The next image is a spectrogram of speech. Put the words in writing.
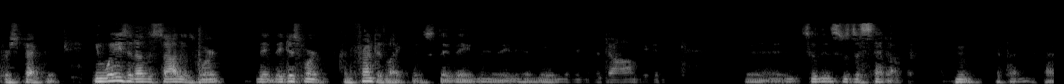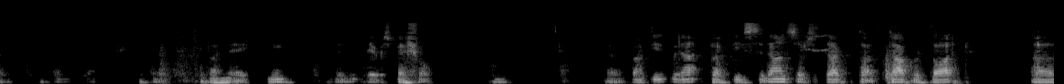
perspective in ways that other sadhus weren't they, they just weren't confronted like this. They they they, they, the dom. They uh, so this was a setup. If I, if I, may, they were special. Uh, Bhakti, Bhakti Siddhanta Thakur thought, uh,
